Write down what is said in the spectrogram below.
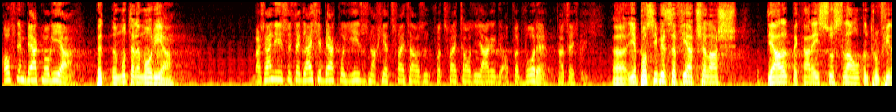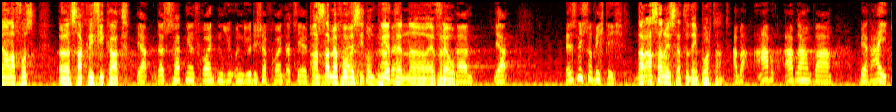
Auf dem Berg Moria. Pe în muntele Moria. Wahrscheinlich ist es der gleiche Berg, wo Jesus nachher 2000, vor 2000 Jahren geopfert wurde, tatsächlich. Uh, E posibil să fie același deal pe care Isus la, un- într-un final a fost uh, sacrificat. Ja, das hat mir ein Freund, ein, Ju- ein jüdischer Freund erzählt. den Asta ich mi-a in Israel povestit un getroffen habe. prieten uh, evreu. Äh, ja, es ist nicht so wichtig. Dar asta nu este atât de important. Aber Ab Abraham war bereit,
